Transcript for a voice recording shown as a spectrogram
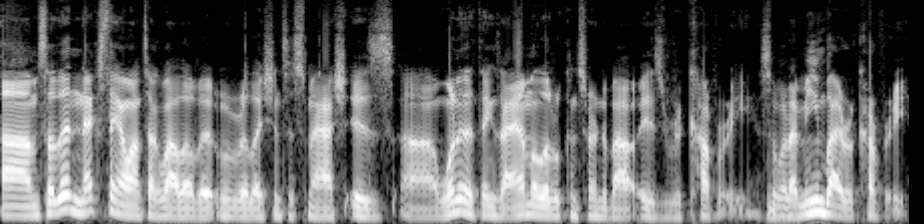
Um, so then, next thing I want to talk about a little bit in relation to Smash is uh, one of the things I am a little concerned about is recovery. So what I mean by recovery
